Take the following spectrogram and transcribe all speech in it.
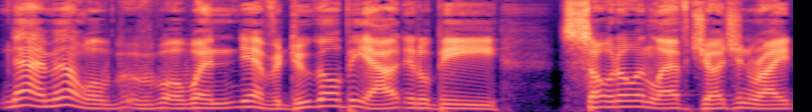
No, I mean, no, well, when yeah, Verdugo will be out. It'll be Soto and left, Judge and right,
